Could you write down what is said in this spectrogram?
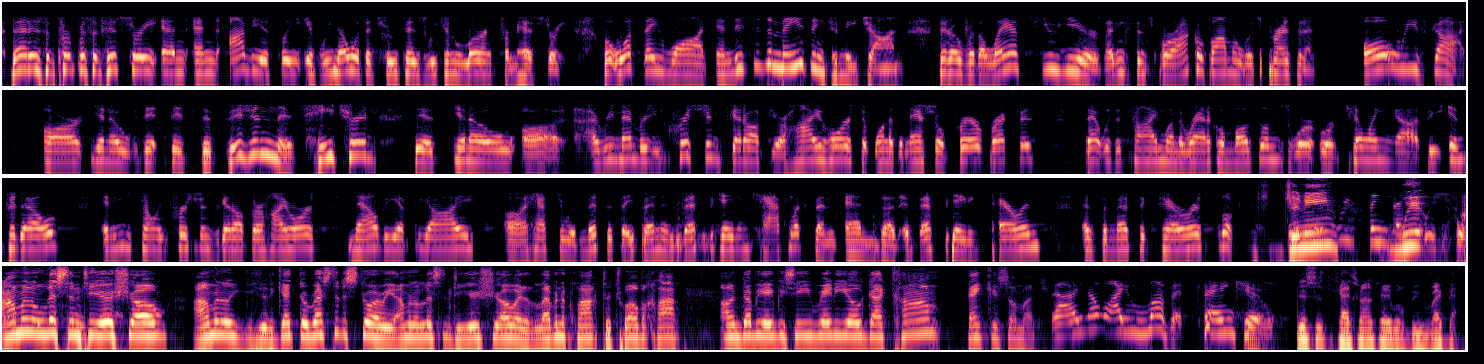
That is the purpose of history, and and obviously, if we know what the truth is, we can learn from history. But what they want, and this is amazing to me, John, that over the last few years, I think since Barack Obama was president, all we've got are you know th- this division, this hatred, this you know. Uh, I remember you Christians get off your high horse at one of the national prayer breakfasts. That was a time when the radical Muslims were, were killing uh, the infidels, and he was telling Christians to get off their high horse. Now the FBI uh, has to admit that they've been investigating Catholics and and uh, investigating parents as domestic terrorists. Look, Jeanine, we're. I'm going to listen to your show. I'm going to get the rest of the story. I'm going to listen to your show at 11 o'clock to 12 o'clock on WABCRadio.com. Thank you so much. I know, I love it. Thank you. This is the Cats Roundtable. We'll be right back.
